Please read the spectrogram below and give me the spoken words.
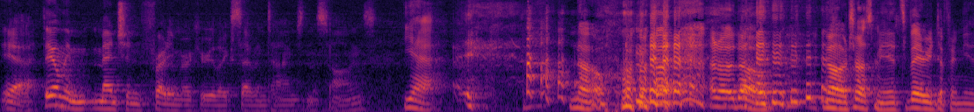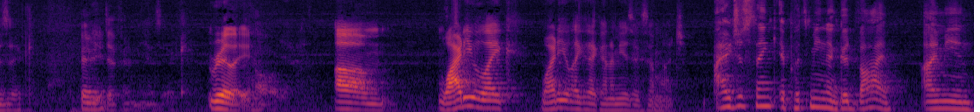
Yeah, they only mentioned Freddie Mercury like seven times in the songs. yeah no i don't know no trust me it's very different music very different music Really? oh yeah Um, why do you like Why do you like that kind of music so much? I just think it puts me in a good vibe. I mean,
